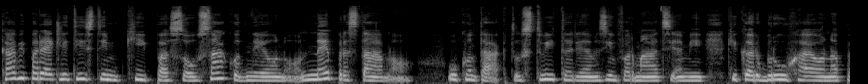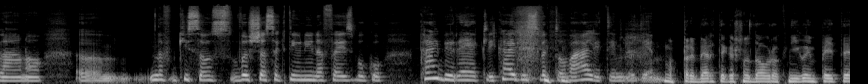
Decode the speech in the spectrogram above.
Kaj bi pa rekli tistim, ki pa so vsakodnevno, neprestano v kontaktu s Twitterjem, z informacijami, ki kar bruhajo na plano, um, na, ki so vse čas aktivni na Facebooku? Kaj bi rekli, kaj bi svetovali tem ljudem? Preberite kakšno dobro knjigo in pejte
